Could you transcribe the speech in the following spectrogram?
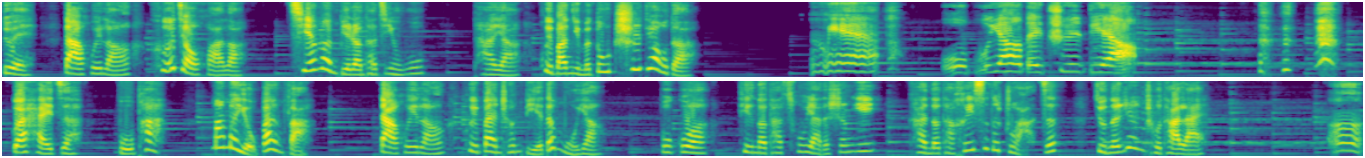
对，大灰狼可狡猾了，千万别让他进屋，他呀会把你们都吃掉的。咩，我不要被吃掉。乖孩子，不怕，妈妈有办法。大灰狼会扮成别的模样，不过听到它粗哑的声音，看到它黑色的爪子，就能认出它来。嗯，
